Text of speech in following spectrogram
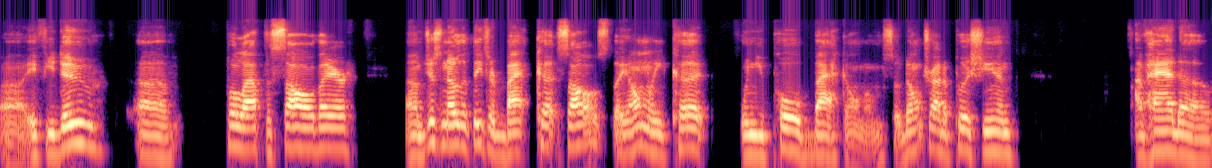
Uh, if you do uh, pull out the saw there, um, just know that these are back cut saws. They only cut when you pull back on them. So don't try to push in. I've had uh,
